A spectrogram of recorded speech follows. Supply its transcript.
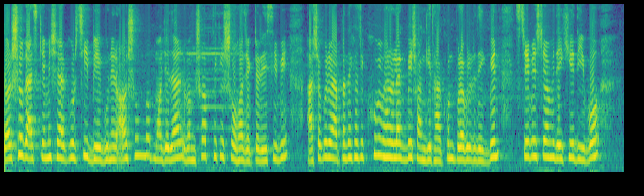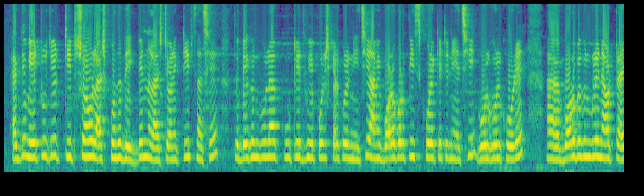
দর্শক, আজকে আমি শেয়ার করছি বেগুনের অসম্ভব মজাদার এবং সব থেকে সহজ একটা রেসিপি আশা করি আপনাদের কাছে খুবই ভালো লাগবে। সঙ্গে থাকুন, পুরো ভিডিওটা দেখবেন। স্টেপ স্টেপ আমি দেখিয়ে দিব। একদম এ টু জেড টিপস সহ লাস্ট পর্যন্ত দেখবেন। লাস্টে অনেক টিপস আছে। তো বেগুনগুলা কুটে, ধুয়ে পরিষ্কার করে নিয়েছি। আমি বড় বড় পিস করে কেটে নিয়েছি, গোল গোল করে। বড় বেগুনগুলো নেওয়ার ট্রাই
